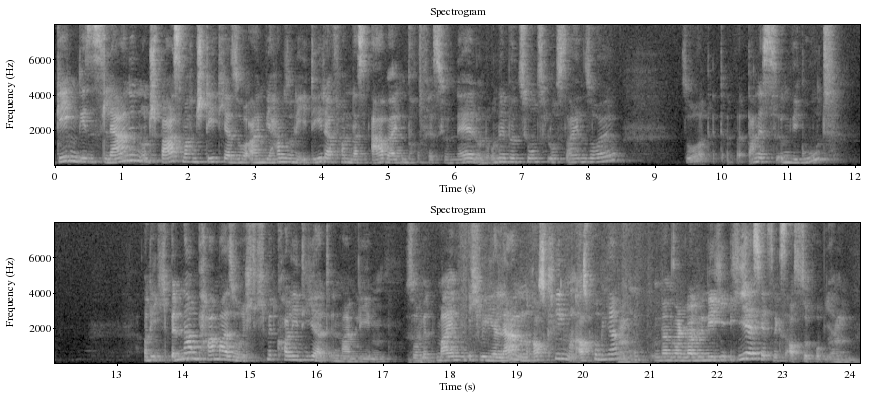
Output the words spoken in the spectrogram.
gegen dieses Lernen und Spaß machen steht ja so ein, wir haben so eine Idee davon, dass Arbeiten professionell und unemotionslos sein soll. So, dann ist es irgendwie gut. Und ich bin da ein paar Mal so richtig mit kollidiert in meinem Leben. So mhm. mit meinem, ich will hier lernen, rauskriegen und ausprobieren. Mhm. Und, dann sagen Leute, nee, hier ist jetzt nichts auszuprobieren. Mhm.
